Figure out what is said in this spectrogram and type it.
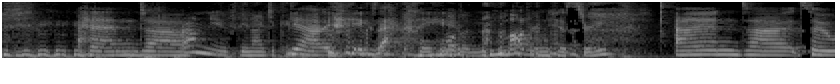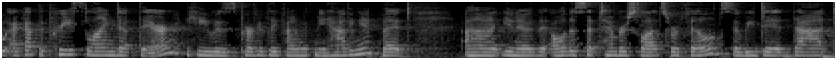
and uh, Brand new for the United Kingdom. yeah, exactly. Modern. modern history. And uh, so I got the priest lined up there. He was perfectly fine with me having it, but uh, you know, the, all the September slots were filled, so we did that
